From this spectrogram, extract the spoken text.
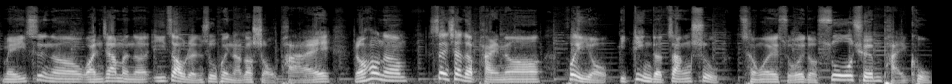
每一次呢，玩家们呢依照人数会拿到手牌，然后呢，剩下的牌呢会有一定的张数，成为所谓的缩圈牌库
